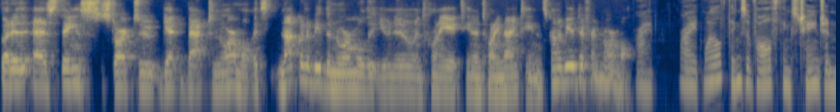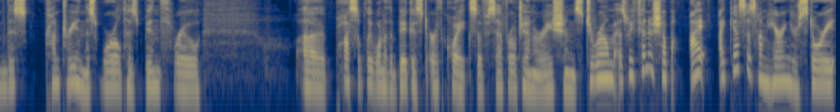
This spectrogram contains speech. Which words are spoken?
But as things start to get back to normal it's not going to be the normal that you knew in 2018 and 2019 it's going to be a different normal. Right right. Well things evolve things change and this country and this world has been through uh, possibly one of the biggest earthquakes of several generations. Jerome, as we finish up, I, I guess as I'm hearing your story,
